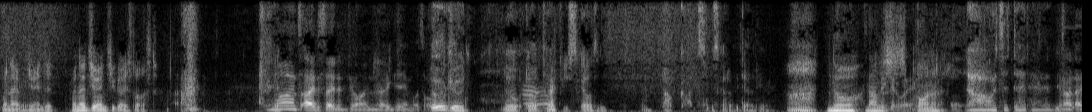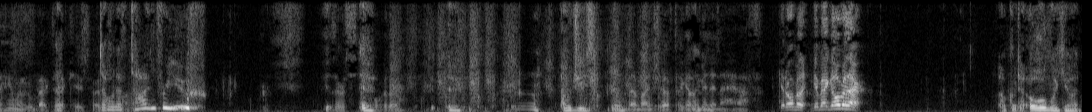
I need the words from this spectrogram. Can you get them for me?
when I joined it. When I joined, you guys lost. Once I decided to join, the game was over. Oh, good. No, don't attack you, skeleton. Oh god, someone's got to be down here. No, no Zombie, get away. spawner. No, it's a dead end. You know what? I think I'm gonna go back to that cave spider. don't have spawner. time for you. Is there stuff over there? Oh jeez. No. That mine shaft. I got a minute and a half. Get over there. Get back over there. Oh go down. Oh my god.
